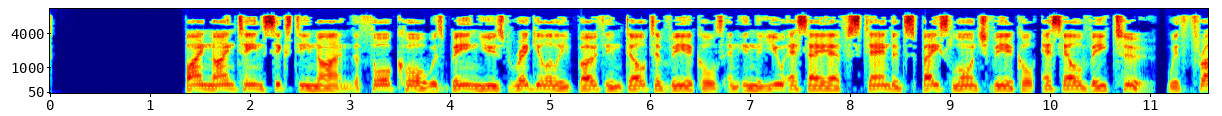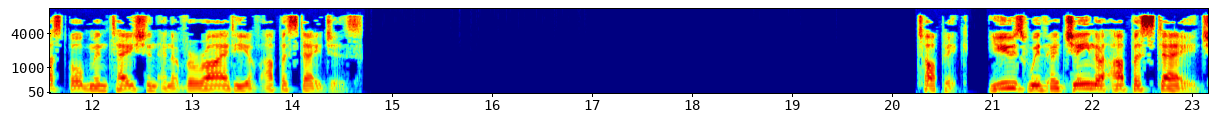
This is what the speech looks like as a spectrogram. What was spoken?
By 1969 the Thor core was being used regularly both in Delta vehicles and in the USAF Standard Space Launch Vehicle SLV-2, with thrust augmentation and a variety of upper stages. Topic: Use with Agena upper stage.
